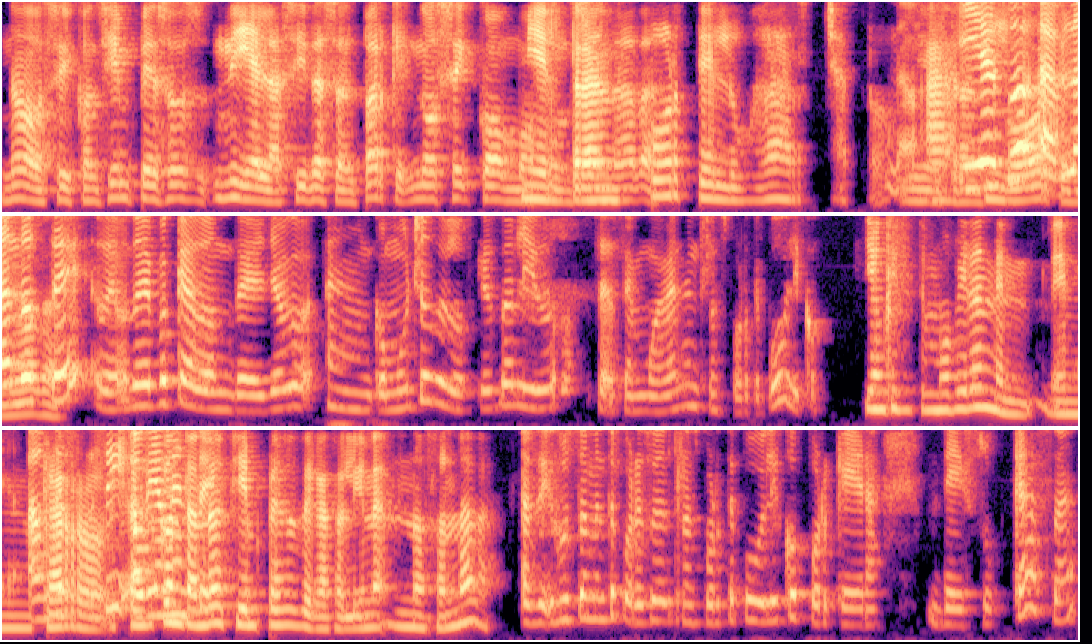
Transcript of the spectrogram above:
No, sí, con 100 pesos ni en las idas al parque. No sé cómo Ni el funcionaba. transporte al lugar, chato. No. El Ah, Y eso hablándote de una época donde yo, em, con muchos de los que he salido, o sea, se mueven en transporte público. Y aunque se te movieran en, en Aunque- carro, sí, estás obviamente. contando 100 pesos de gasolina, no son nada. Así, justamente por eso del transporte público, porque era de su casa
